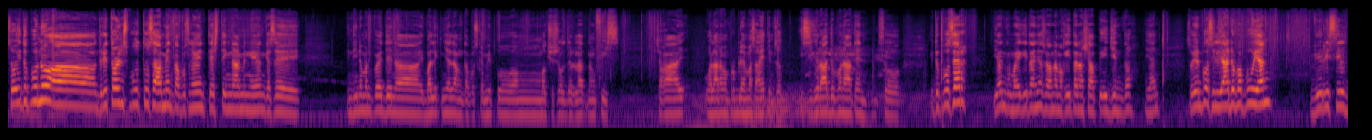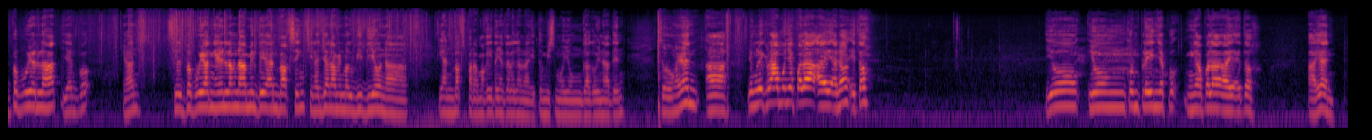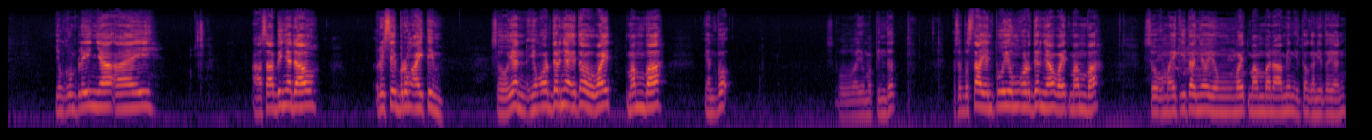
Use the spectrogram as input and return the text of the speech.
So ito po no, ah, returns po to sa amin tapos ngayon testing namin ngayon kasi hindi naman pwede na ibalik niya lang tapos kami po ang mag-shoulder lahat ng fees. Tsaka wala naman problema sa item so isigurado po natin. So ito po sir, yan kung makikita nyo, sana makita ng Shopee agent to. Yan. So yan po, silyado pa po yan. Very sealed pa po yan lahat. Yan po. Yan. Sealed pa po yan. Ngayon lang namin to i-unboxing. Sinadya namin mag-video na i-unbox para makita nyo talaga na ito mismo yung gagawin natin. So ngayon, ah yung reklamo niya pala ay ano, ito. Yung yung complaint niya po nga pala ay ito. Ayan. Yung complaint niya ay ah, sabi niya daw receive wrong item. So yan, yung order niya ito, white mamba. Yan po. So ayaw mapindot. Basta basta yan po yung order niya, white mamba. So kung makikita nyo yung white mamba namin, ito ganito yan.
